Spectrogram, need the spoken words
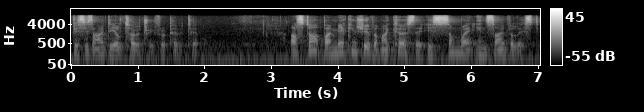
This is ideal territory for a pivot table. I'll start by making sure that my cursor is somewhere inside the list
